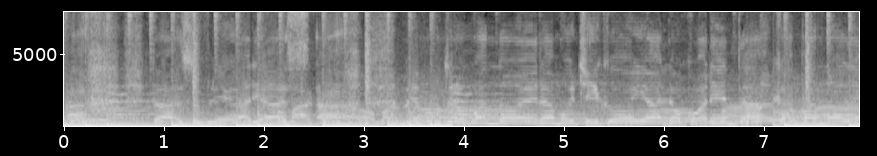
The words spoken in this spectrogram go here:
ah, Todas sus plegarias. Me mostró cuando era muy chico y a los 40 Escapando de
